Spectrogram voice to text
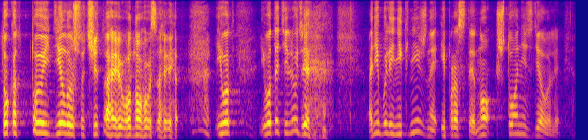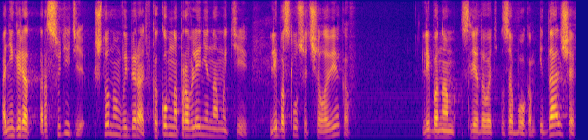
Только то и делаю, что читаю его Новый Завет. И вот, и вот эти люди, они были не книжные и простые, но что они сделали? Они говорят, рассудите, что нам выбирать, в каком направлении нам идти? Либо слушать человеков, либо нам следовать за Богом. И дальше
